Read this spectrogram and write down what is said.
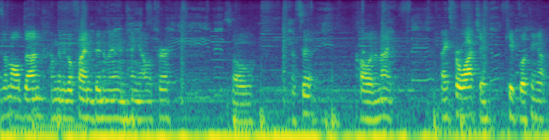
Guys, I'm all done. I'm gonna go find Bename and hang out with her. So that's it. Call it a night. Thanks for watching. Keep looking up.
